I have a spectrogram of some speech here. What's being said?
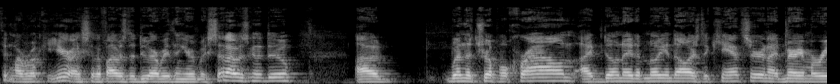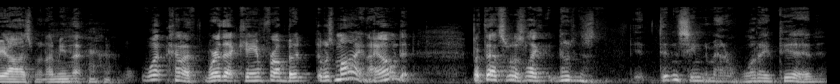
think my rookie year, I said if I was to do everything everybody said I was going to do, I would win the Triple Crown, I'd donate a million dollars to cancer, and I'd marry Marie Osmond. I mean, that, what kind of, where that came from, but it, it was mine. I owned it. But that's what it was like. No, it didn't seem to matter what I did,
